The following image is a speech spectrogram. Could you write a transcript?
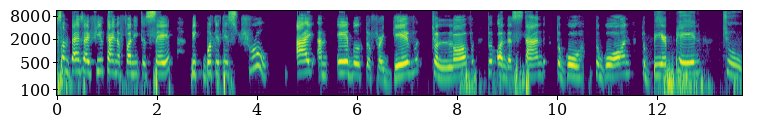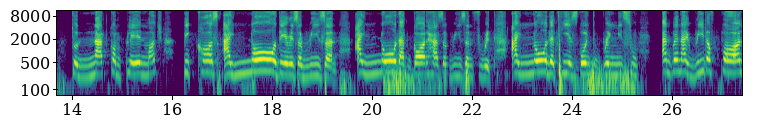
sometimes I feel kind of funny to say it, but it is true. I am able to forgive, to love, to understand, to go to go on, to bear pain, to to not complain much because I know there is a reason. I know that God has a reason for it. I know that He is going to bring me through. And when I read of Paul,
